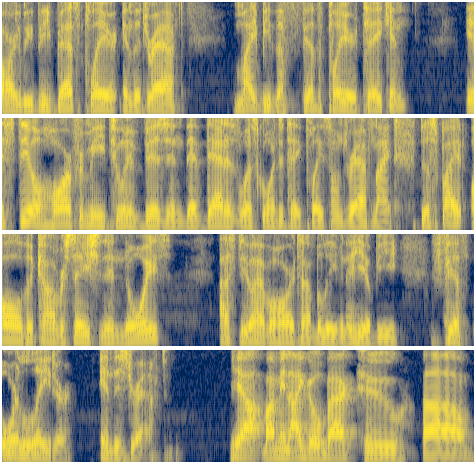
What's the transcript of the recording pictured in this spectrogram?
arguably the best player in the draft, might be the fifth player taken, it's still hard for me to envision that that is what's going to take place on draft night. Despite all the conversation and noise, I still have a hard time believing that he'll be fifth or later in this draft. Yeah, I mean, I go back to um,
